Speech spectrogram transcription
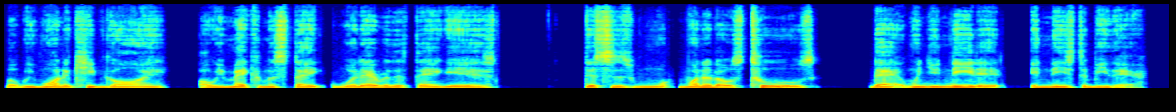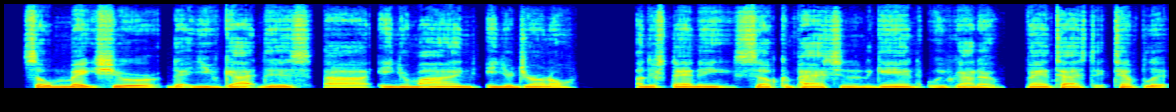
but we want to keep going or we make a mistake, whatever the thing is. This is one of those tools that when you need it, it needs to be there. So make sure that you've got this uh, in your mind, in your journal, understanding self compassion. And again, we've got a fantastic template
